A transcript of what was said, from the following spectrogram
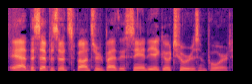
Yeah, this episode's sponsored by the San Diego Tourism Board.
